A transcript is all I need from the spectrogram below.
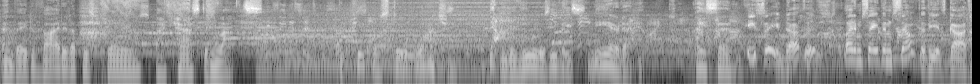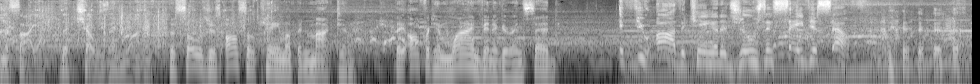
And they divided up his clothes by casting lots. The people stood watching, and the rulers even sneered at him. They said, He saved others. Let him save himself if he is God's Messiah, the chosen one. The soldiers also came up and mocked him. They offered him wine vinegar and said, If you are the king of the Jews, then save yourself.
